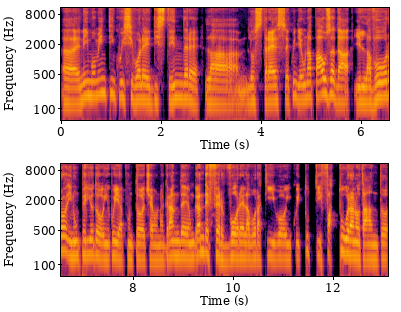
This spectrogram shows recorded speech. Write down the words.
ehm, nei momenti in cui si vuole distendere la lo stress, quindi è una pausa da il lavoro in un periodo in cui appunto c'è grande un grande fervore lavorativo, in cui tutti fatturano tanto,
